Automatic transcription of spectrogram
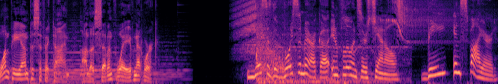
1 p.m. Pacific Time on the Seventh Wave Network. This is the Voice America Influencers Channel. Be inspired.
